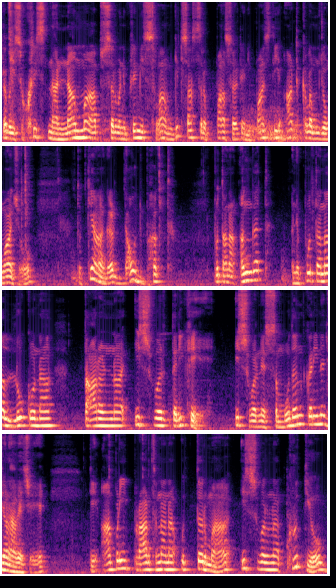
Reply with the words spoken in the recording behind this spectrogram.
પ્રભુ ઈસુ ખ્રિસ્તના નામમાં આપ સર્વને પ્રેમી સલામ ગીતશાસ્ત્ર પાસઠ એની પાંચથી આઠ કલમ જો વાંચો, તો ત્યાં આગળ દાઉદ ભક્ત પોતાના અંગત અને પોતાના લોકોના તારણના ઈશ્વર તરીકે ઈશ્વરને સંબોધન કરીને જણાવે છે કે આપણી પ્રાર્થનાના ઉત્તરમાં ઈશ્વરના કૃત્યો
